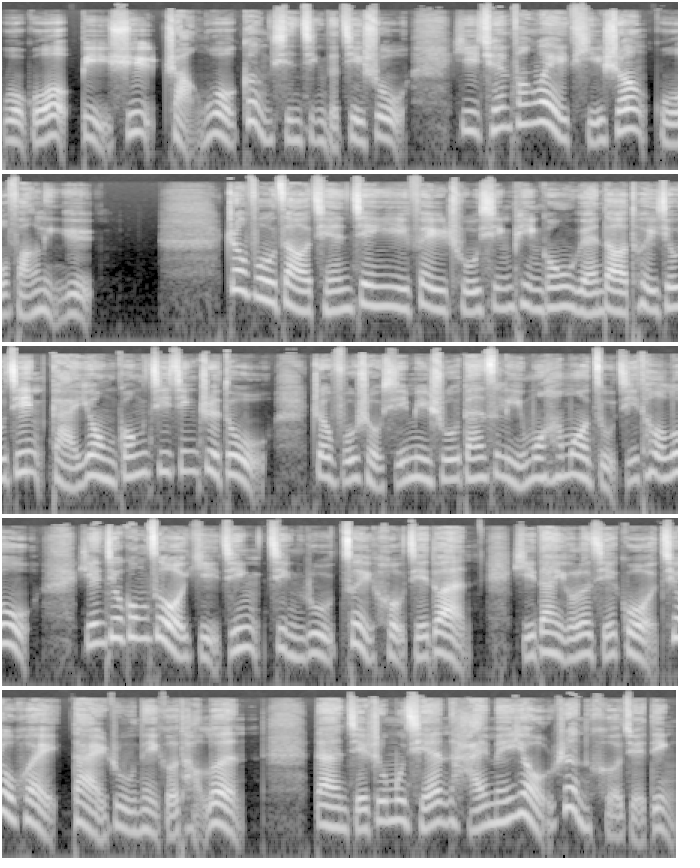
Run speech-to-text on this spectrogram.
我国必须掌握更先进的技术，以全方位提升国防领域。”政府早前建议废除新聘公务员的退休金，改用公积金制度。政府首席秘书丹斯里穆哈默祖基透露，研究工作已经进入最后阶段，一旦有了结果，就会带入内阁讨论。但截至目前，还没有任何决定。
